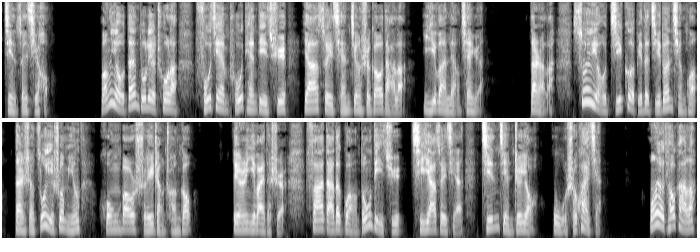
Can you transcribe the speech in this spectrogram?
紧随其后。网友单独列出了福建莆田地区压岁钱，竟是高达了一万两千元。当然了，虽有极个别的极端情况，但是足以说明。红包水涨船高，令人意外的是，发达的广东地区其压岁钱仅仅只有五十块钱。网友调侃了：“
